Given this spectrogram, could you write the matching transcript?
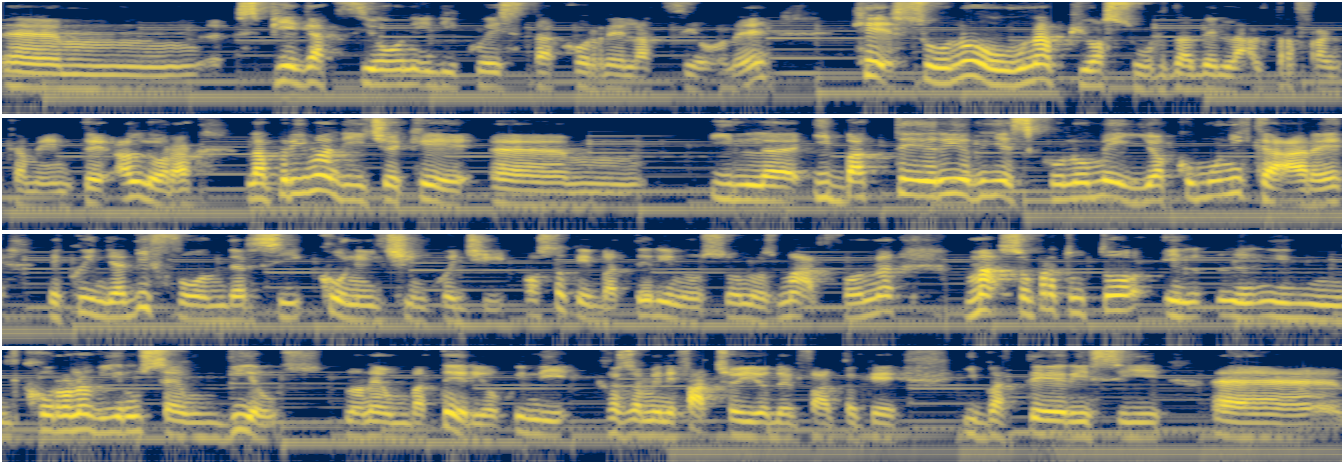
ehm, spiegazioni di questa correlazione che sono una più assurda dell'altra, francamente. Allora, la prima dice che ehm, il, i batteri riescono meglio a comunicare e quindi a diffondersi con il 5G, posto che i batteri non sono smartphone, ma soprattutto il, il, coronavirus è un virus, non è un batterio, quindi cosa me ne faccio io del fatto che i batteri si eh,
